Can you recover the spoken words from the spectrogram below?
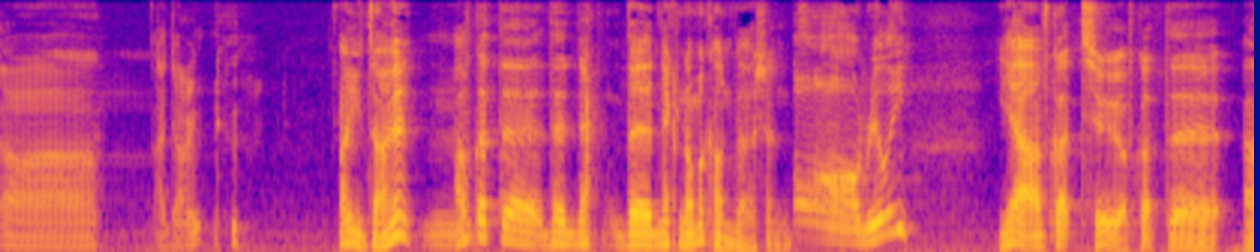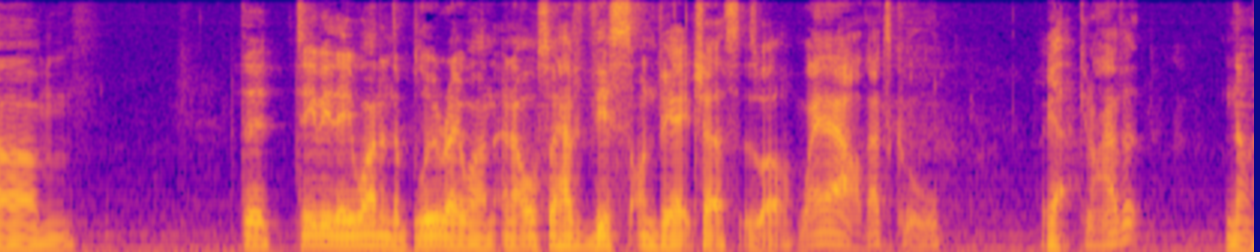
Uh, I don't. oh you don't Mm. i've got the the nec- the necronomicon version oh, really? yeah i've got two i've got the um the dvd one and the blu-ray one and i also have this on vhs as well Wow, that's cool. yeah Can I have it? no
